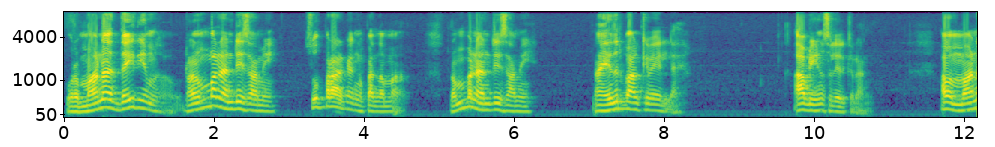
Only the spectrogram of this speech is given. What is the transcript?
ஒரு மன தைரியம். ரொம்ப நன்றி சாமி. சூப்பராக இருக்காங்க இப்போ அந்த அம்மா. ரொம்ப நன்றி சாமி. நான் எதிர்பார்க்கவே இல்லை. அப்படின்னு சொல்லியிருக்கிறாங்க. அவன் மன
